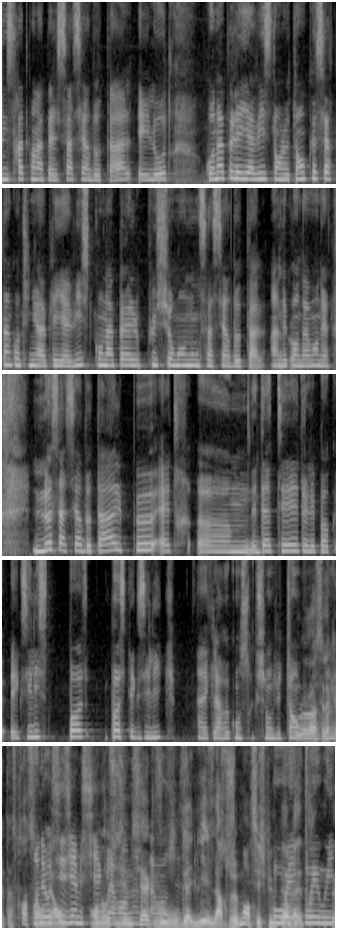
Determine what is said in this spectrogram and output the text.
Une strate qu'on appelle sacerdotale et l'autre qu'on appelait yaviste dans le temps, que certains continuent à appeler yaviste, qu'on appelle plus sûrement non sacerdotal, indépendamment des... Le sacerdotal peut être euh, daté de l'époque exiliste post-exilique avec la reconstruction du temple. Oh là là, c'est la catastrophe. On, est au VIe siècle. On est au VIe siècle. Vous, vous gagnez largement, si je puis me permettre. Oui, oui.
